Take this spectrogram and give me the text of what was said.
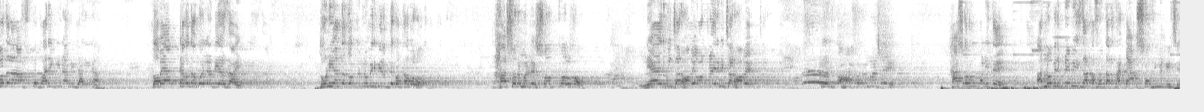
কক্সবাজারে আসতে পারি কিনা আমি জানি না। তবে একটা কথা বলে দেওয়া যায় দুনিয়াতে যত নবীর বিরুদ্ধে কথা বলো হাসর মাঠে সব চলবো। ন্যায়ের বিচার হবে অন্যায়ের বিচার হবে। কিন্তু হাসরের মাঠে বাড়িতে আর নবীর প্রেমিক যারা আছে তারা থাকবে আর স্বাধীনের নিচে।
